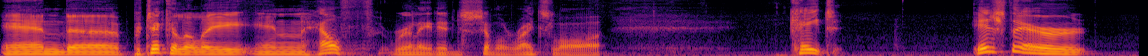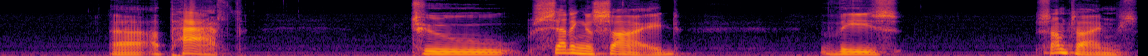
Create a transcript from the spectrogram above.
and uh, particularly in health related civil rights law. Kate, is there uh, a path to setting aside these sometimes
